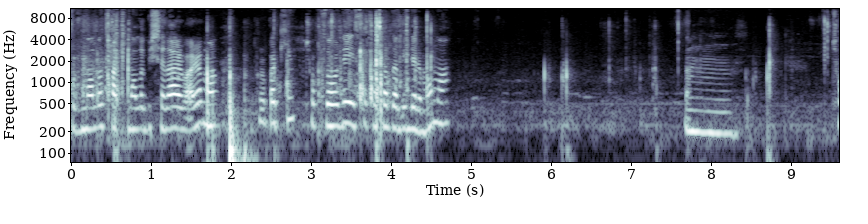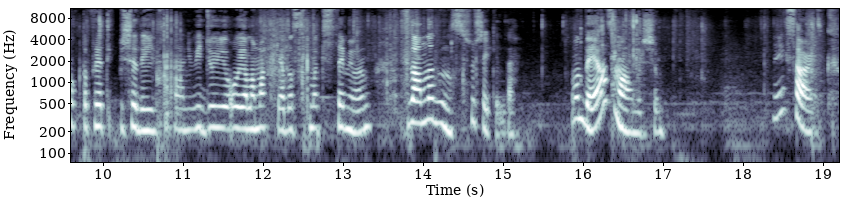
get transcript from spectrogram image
kurmalı takmalı bir şeyler var ama dur bakayım. Çok zor değilse takabilirim ama Hmm, çok da pratik bir şey değil. Yani videoyu oyalamak ya da sıkmak istemiyorum. Siz anladınız şu şekilde. Ama beyaz mı almışım? Neyse artık.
